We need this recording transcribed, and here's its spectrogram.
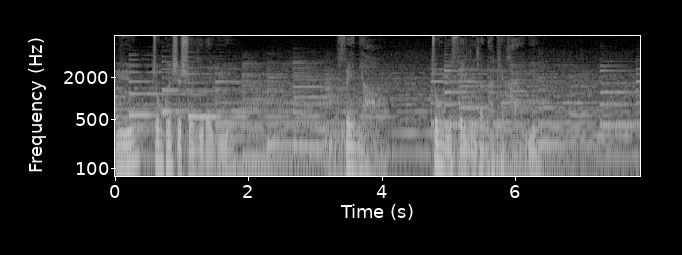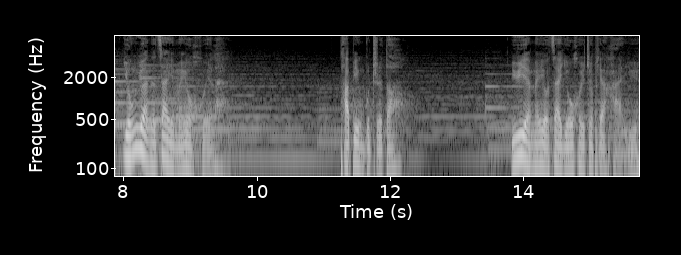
鱼终归是水里的鱼，飞鸟终于飞离了那片海域，永远的再也没有回来。他并不知道，鱼也没有再游回这片海域。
